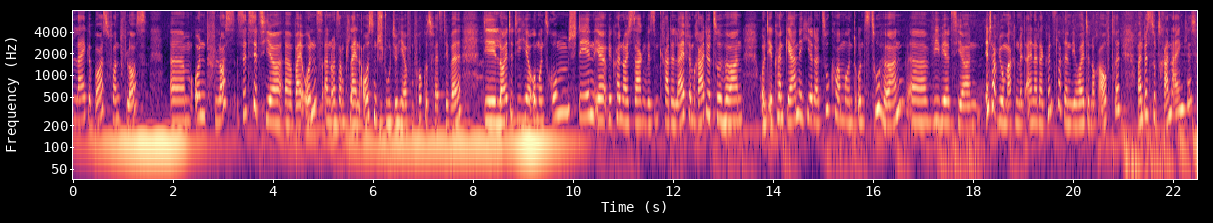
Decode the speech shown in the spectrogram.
Like a Boss von Floss. Ähm, und Floss sitzt jetzt hier äh, bei uns an unserem kleinen Außenstudio hier auf dem Focus Festival. Die Leute, die hier um uns rum stehen, ihr, wir können euch sagen, wir sind gerade live im Radio zu hören und ihr könnt gerne hier dazukommen und uns zuhören, äh, wie wir jetzt hier ein Interview machen mit einer der Künstlerinnen, die heute noch auftritt. Wann bist du dran eigentlich?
